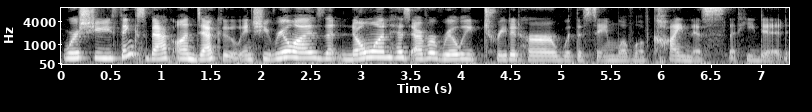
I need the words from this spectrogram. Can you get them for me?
where she thinks back on Deku and she realized that no one has ever really treated her with the same level of kindness that he did,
